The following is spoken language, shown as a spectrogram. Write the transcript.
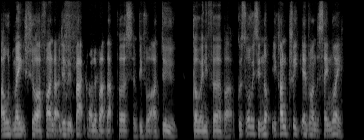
I would make sure I find out a little bit background about that person before I do go any further. Because obviously not you can't treat everyone the same way.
